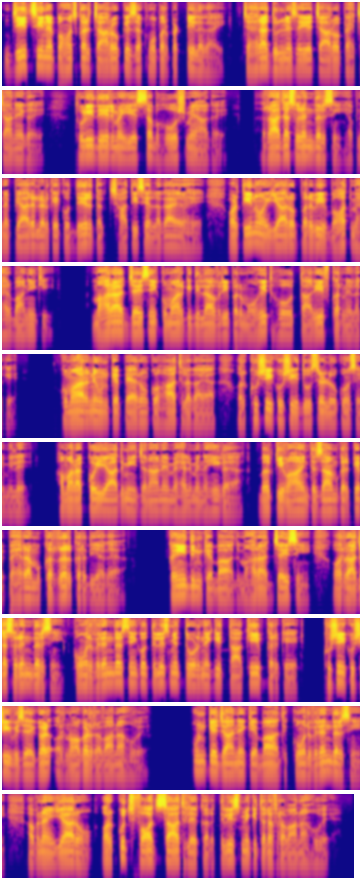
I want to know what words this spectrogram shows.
जीत सिंह ने पहुंचकर चारों के जख्मों पर पट्टी लगाई। चेहरा धुलने से ये चारों पहचाने गए। थोड़ी देर में ये सब होश में आ गए। राजा सुरेंद्र सिंह अपने प्यारे लड़के को देर तक छाती से लगाए रहे और तीनों अयारों पर भी बहुत मेहरबानी की। महाराज जयसिंह कुमार की दिलावरी पर मोहित हो तारीफ़ करने लगे। कुमार ने उनके पैरों को हाथ लगाया और खुशी खुशी दूसरे लोगों से मिले। हमारा कोई आदमी जनाने महल में नहीं गया, बल्कि वहाँ इंतज़ाम करके पहरा मुकर्र कर दिया गया। कई दिन के बाद महाराज जय सिंह और राजा सुरेंद्र सिंह, कुंवर वीरेंद्र सिंह को तिलिस में तोड़ने की ताकीब करके खुशी खुशी विजयगढ़ और नौगढ़ रवाना हुए। उनके जाने के बाद कुंवर वीरेंद्र सिंह अपने यारों और कुछ फौज साथ लेकर तिलिस्मी की तरफ़ रवाना हुए।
